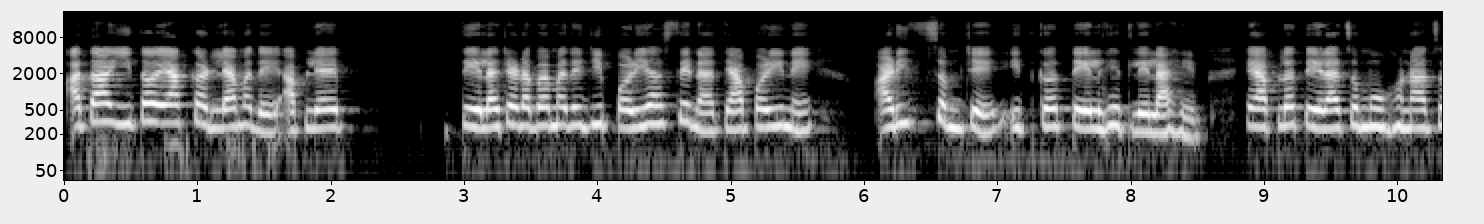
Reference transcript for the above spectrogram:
आता इथं या कडल्यामध्ये आपले तेलाच्या डब्यामध्ये जी पळी असते ना त्या पळीने अडीच चमचे इतकं तेल घेतलेलं आहे. हे आपलं तेलाचं मोहनाचं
